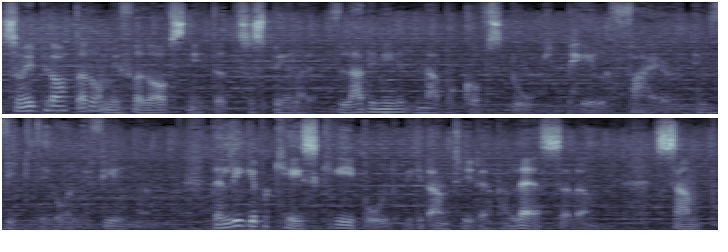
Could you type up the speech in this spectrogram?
Som vi pratade om i förra avsnittet så spelar Vladimir Nabokovs bok Pale Fire en viktig roll i filmen. Den ligger på Kays skrivbord, vilket antyder att han läser den, samt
